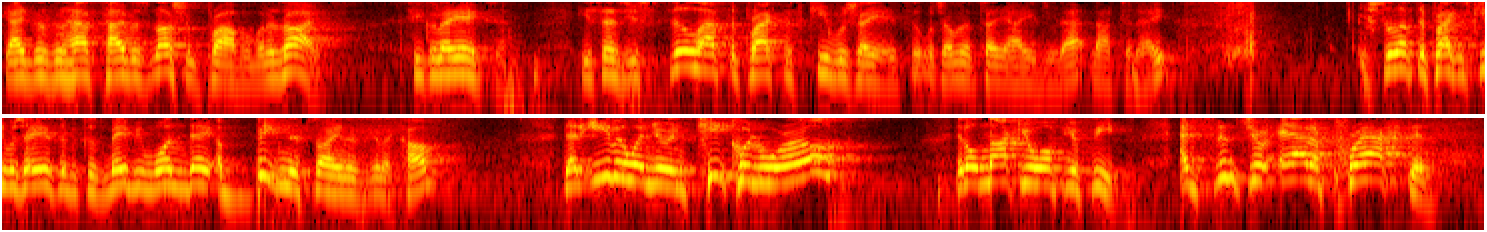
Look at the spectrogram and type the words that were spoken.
Guy doesn't have Taivas Nashim problem with his eyes. Tikkun He says you still have to practice Kivush Ayetza, which I'm going to tell you how you do that, not today. You still have to practice Kivush Ayetza because maybe one day a big Nisayan is going to come that even when you're in Tikkun world, it'll knock you off your feet. And since you're out of practice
